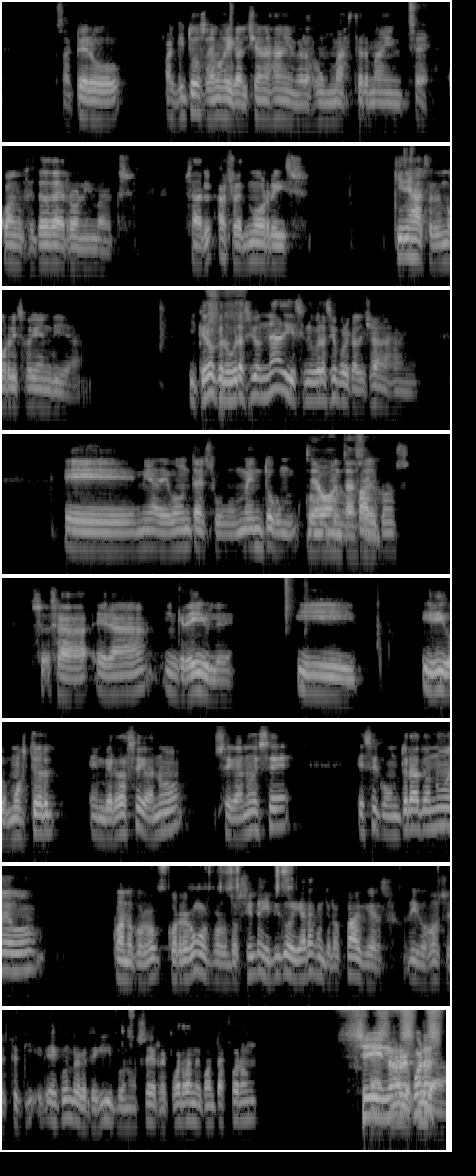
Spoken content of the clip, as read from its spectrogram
Exacto. pero aquí todos sabemos que Cal Shanahan en verdad es un mastermind Sí. cuando se trata de running backs. O sea, Alfred Morris. ¿Quién es Alfred Morris hoy en día? Y creo que no hubiera sido nadie si no hubiera sido por Cal Shanahan. Eh, mira, Devonta en su momento con, los Falcons. O sea, era increíble. Y, y digo, Monster en verdad se ganó, se ganó ese, ese contrato nuevo cuando corrió, corrió como por 200 y pico de yardas contra los Packers. Digo, José, este es contra este equipo, no sé, recuérdame cuántas fueron. Sí, no recuerdo,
